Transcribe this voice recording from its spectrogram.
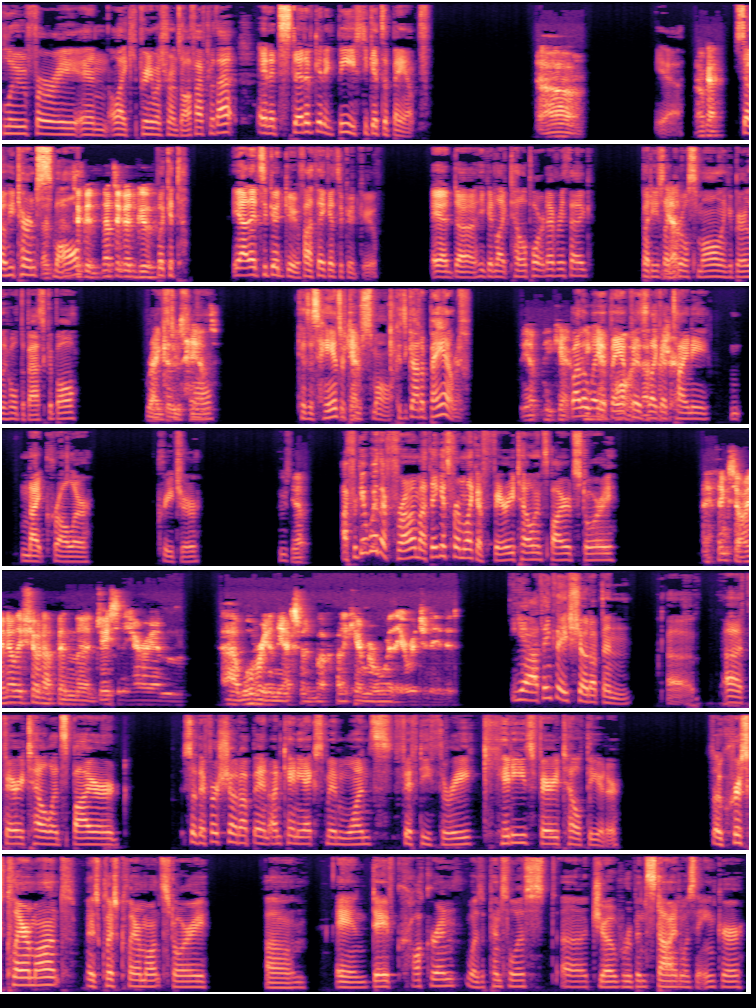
blue, furry, and like he pretty much runs off after that. And instead of getting beast, he gets a bamf. Oh, Yeah. okay. So he turns That's, small. That's a good. That's a good goof. but could, yeah, that's a good goof. I think it's a good goof. And uh, he could like teleport and everything, but he's like Yep. real small and can barely hold the basketball right, because his small. hands. because his hands are too small. Because he got a bamf. Right. Yep, he can't. By the way, a bamf is like a sure. tiny nightcrawler creature. Who's Yep. I forget where they're from. I think it's from like a fairy tale inspired story. I think so. I know they showed up in the Jason Aaron uh, Wolverine in the X Men book, but I can't remember where they originated. Yeah, I think they showed up in uh, fairy tale inspired. So they first showed up in Uncanny X Men once fifty three, Kitty's Fairy Tale Theater. So Chris Claremont is Chris Claremont's story. Um, and Dave Cockrum was a pencilist. Uh, Joe Rubinstein was the inker.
